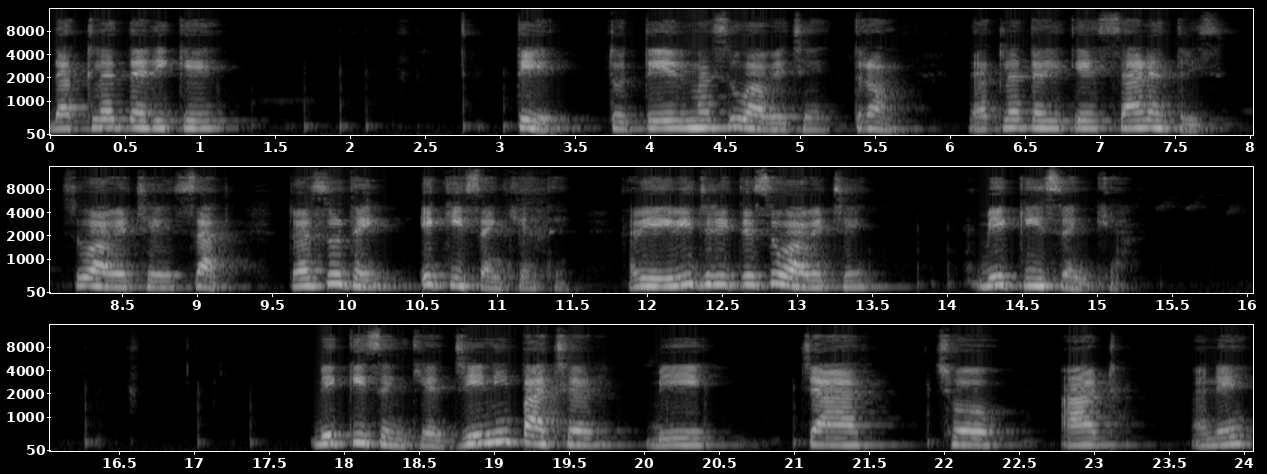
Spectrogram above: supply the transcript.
દાખલા તરીકે તેર. તો તેરમાં શું આવે છે? ત્રણ. દાખલા તરીકે સાડત્રીસ. શું આવે છે? સાત. તો આ શું થઈ? એકી સંખ્યા થઈ. હવે એવી જ રીતે શું આવે છે? બેકી સંખ્યા. બેકી સંખ્યા. જેની પાછળ બે, ચાર, છ, આઠ અને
